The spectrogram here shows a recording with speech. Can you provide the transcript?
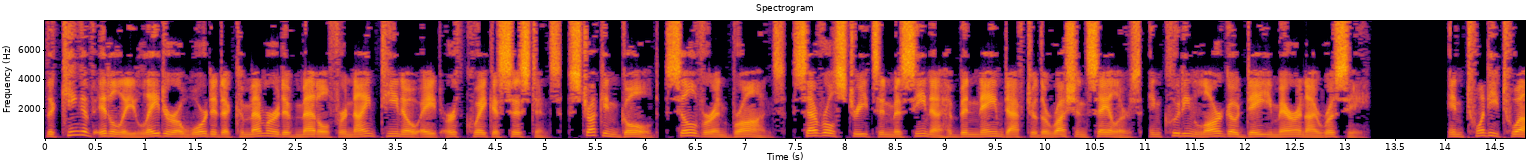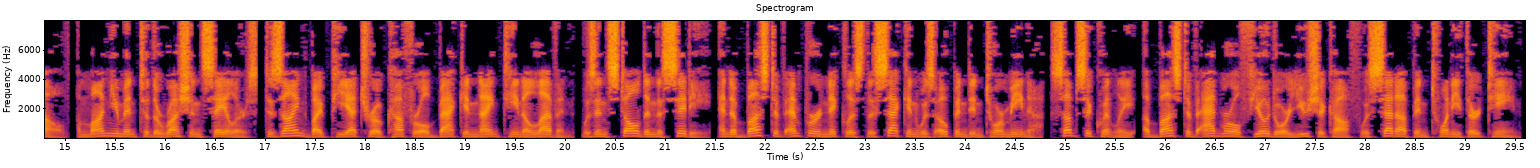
The King of Italy later awarded a commemorative medal for 1908 earthquake assistance, struck in gold, silver, and bronze. Several streets in Messina have been named after the Russian sailors, including Largo dei Marini Russi. In 2012, a monument to the Russian sailors, designed by Pietro Kufferle back in 1911, was installed in the city, and a bust of Emperor Nicholas II was opened in Taormina. Subsequently, a bust of Admiral Fyodor Ushakov was set up in 2013.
